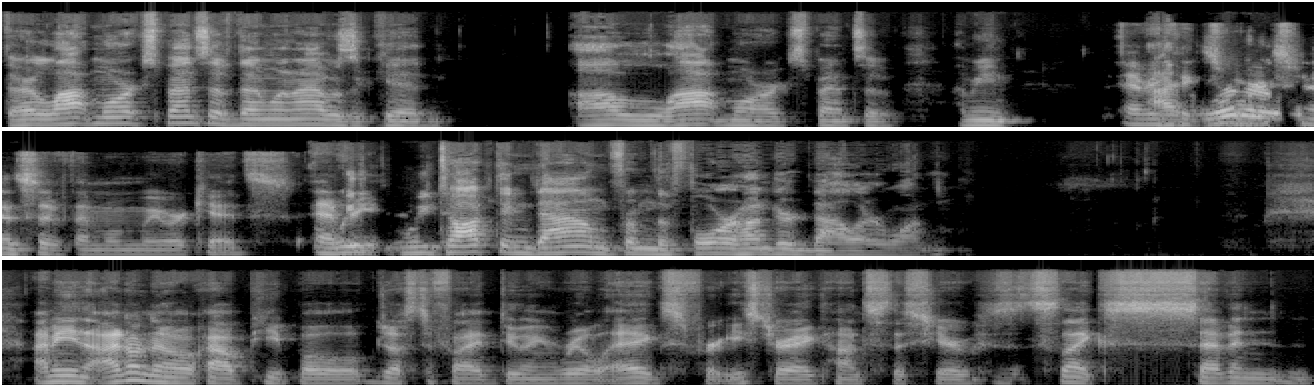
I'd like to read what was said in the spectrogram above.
they're a lot more expensive than when I was a kid. A lot more expensive. I mean, Everything's more expensive than when we were kids. Every, we we talked him down from the four hundred dollar one. I mean, I don't know how people justified doing real eggs for Easter egg hunts this year because it's like seven.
